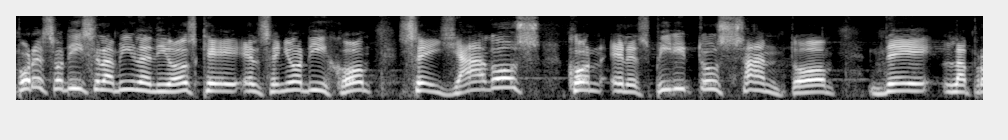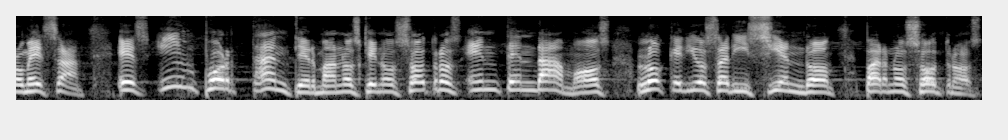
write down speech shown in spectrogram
Por eso dice la Biblia de Dios que el Señor dijo, sellados con el Espíritu Santo de la promesa. Es importante, hermanos, que nosotros entendamos lo que Dios está diciendo para nosotros.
